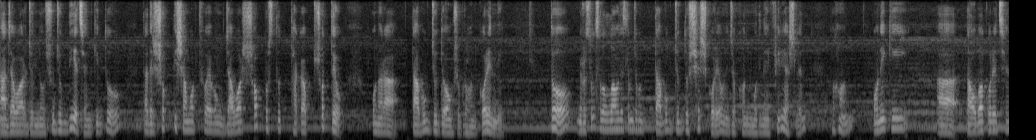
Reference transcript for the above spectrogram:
না যাওয়ার জন্য সুযোগ দিয়েছেন, কিন্তু তাদের শক্তি, সামর্থ্য এবং যাওয়ার সব প্রস্তুত থাকা সত্ত্বেও ওনারা তাবুক যুদ্ধে অংশগ্রহণ করেননি। তো রসুল সাল্লাহ ইসলাম যখন তাবুক যুদ্ধ শেষ করে উনি যখন মদিনায় ফিরে আসলেন, তখন অনেকেই তাওবা করেছেন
